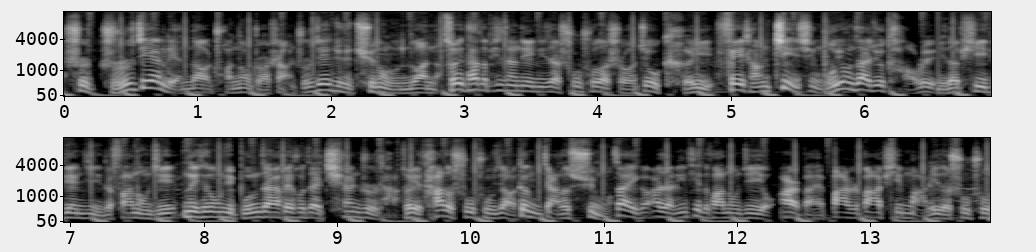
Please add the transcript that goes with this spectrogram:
是直接连到传动轴上，直接就去驱动轮端的，所以它的 P3 电机在输出的时候就可以非常尽兴，不用再去考虑你的 P 电机、你的发动机那些东西，不用在背后再牵制它，所以它的输出要更加的迅猛。再一个，2.0T 的发动机有288匹马力的输出，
